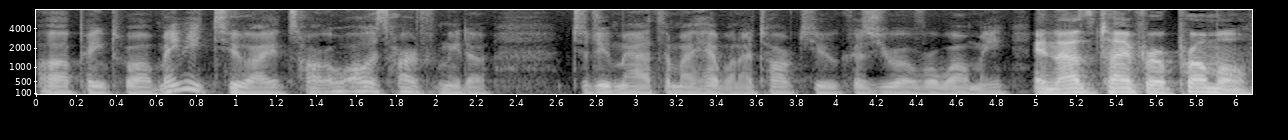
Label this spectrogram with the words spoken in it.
uh, Pink 12, maybe two. I, it's hard, always hard for me to, to do math in my head when I talk to you because you overwhelm me. And now's the time for a promo.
